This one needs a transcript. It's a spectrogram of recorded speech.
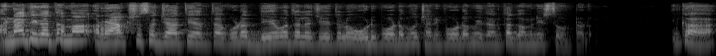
అనాదిగా తమ రాక్షస జాతి అంతా కూడా దేవతల చేతిలో ఓడిపోవడము చనిపోవడము ఇదంతా గమనిస్తూ ఉంటాడు. ఇంకా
